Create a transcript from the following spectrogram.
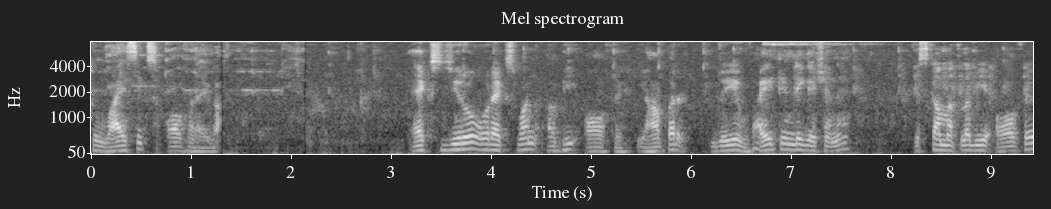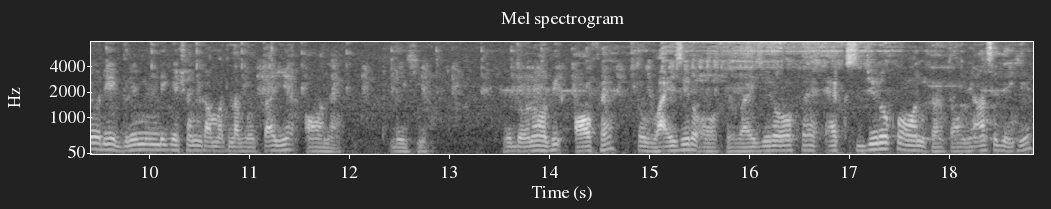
तो वाई सिक्स ऑफ़ रहेगा। एक्स ज़ीरो और एक्स वन अभी ऑफ़ है। यहाँ पर जो ये वाइट इंडिकेशन है, इसका मतलब ये ऑफ़ है और ये ग्रीन इंडिकेशन का मतलब होता है ये ऑन है। देखिए। ये दोनों अभी ऑफ़ है तो वाई ज़ीरो ऑफ़ है। वाई ज़ीरो ऑफ़ है। एक्स ज़ीरो को ऑन करता हूँ। यहाँ से देखिए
